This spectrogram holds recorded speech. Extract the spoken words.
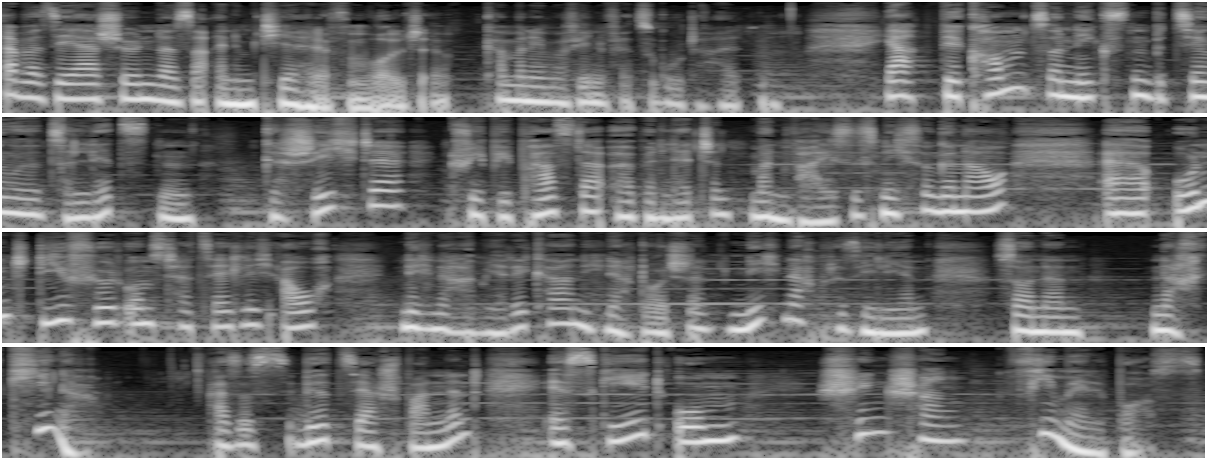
Aber sehr schön, dass er einem Tier helfen wollte. Kann man ihm auf jeden Fall zugute halten. Ja, wir kommen zur nächsten beziehungsweise zur letzten Geschichte, Creepypasta, Urban Legend, man weiß es nicht so genau. Äh, und die führt uns tatsächlich auch nicht nach Amerika, nicht nach Deutschland, nicht nach Brasilien, sondern nach China. Also es wird sehr spannend. Es geht um Xingshang Female Boss.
